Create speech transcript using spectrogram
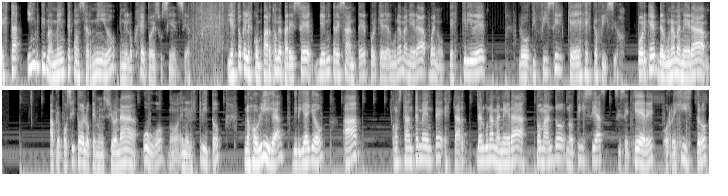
está íntimamente concernido en el objeto de su ciencia. Y esto que les comparto me parece bien interesante porque de alguna manera, bueno, describe lo difícil que es este oficio porque de alguna manera, a propósito de lo que menciona Hugo ¿no? en el escrito, nos obliga, diría yo, a constantemente estar de alguna manera tomando noticias, si se quiere, o registro,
